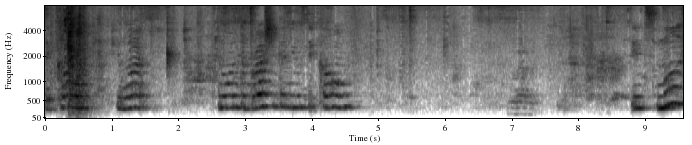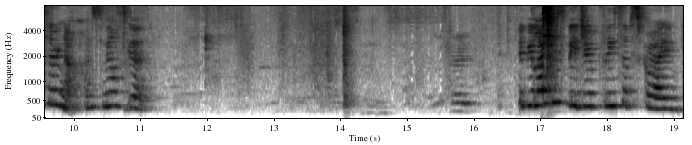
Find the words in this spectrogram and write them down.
use a comb if you want. If you want the brush, you can use the comb. It's smoother now and smells good. If you like this video, please subscribe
